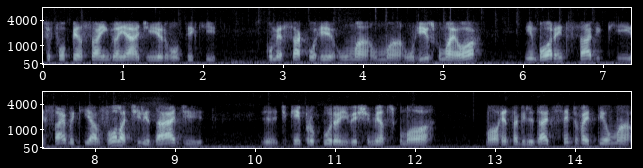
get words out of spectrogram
se for pensar em ganhar dinheiro, vão ter que começar a correr uma, uma, um risco maior, embora a gente sabe que, saiba que a volatilidade de, de quem procura investimentos com maior, maior rentabilidade sempre vai ter uma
